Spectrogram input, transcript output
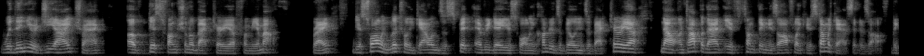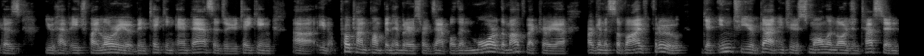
within your GI tract of dysfunctional bacteria from your mouth, right? You're swallowing literally gallons of spit every day. You're swallowing hundreds of billions of bacteria. Now, on top of that, if something is off, like your stomach acid is off because you have H. pylori, or have been taking antacids, or you're taking, uh, you know, proton pump inhibitors, for example, then more of the mouth bacteria are going to survive through, get into your gut, into your small and large intestine,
